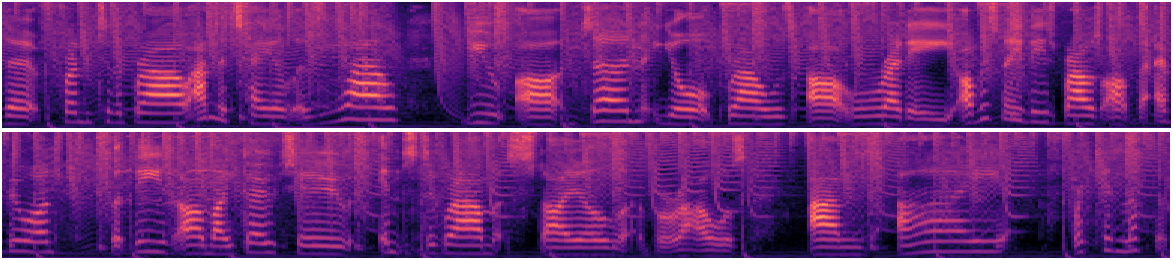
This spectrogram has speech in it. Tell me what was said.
the front of the brow and the tail as well, you are done. Your brows are ready. Obviously, these brows aren't for everyone, but these are my go-to Instagram style brows, and I freaking love them.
